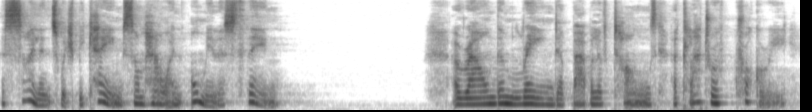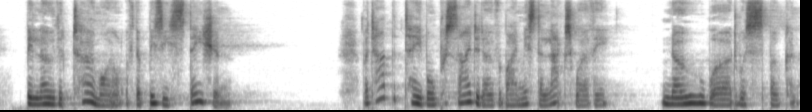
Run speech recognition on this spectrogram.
a silence which became somehow an ominous thing. Around them reigned a babble of tongues, a clatter of crockery, below the turmoil of the busy station. But at the table presided over by Mr. Laxworthy, no word was spoken.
